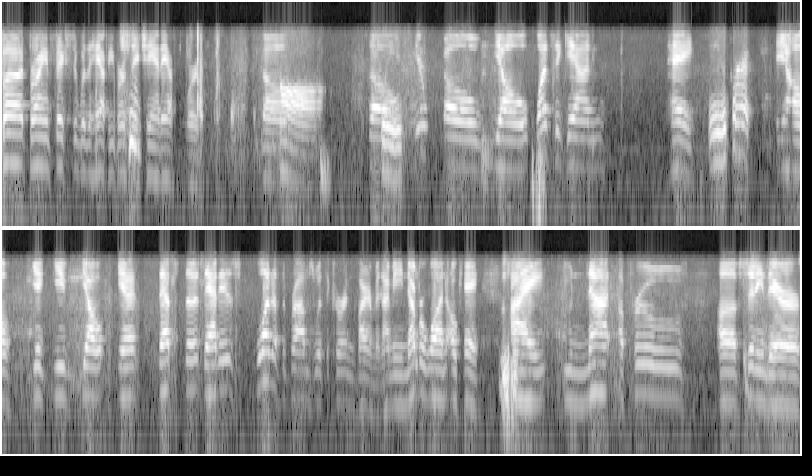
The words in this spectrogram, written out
But Brian fixed it with a happy birthday chant afterward. So Aw. so please. here we go. You know, once again, hey, You're correct. you know, you you you know, yeah, that's the that is one of the problems with the current environment. I mean, number one, okay, I do not approve of sitting there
